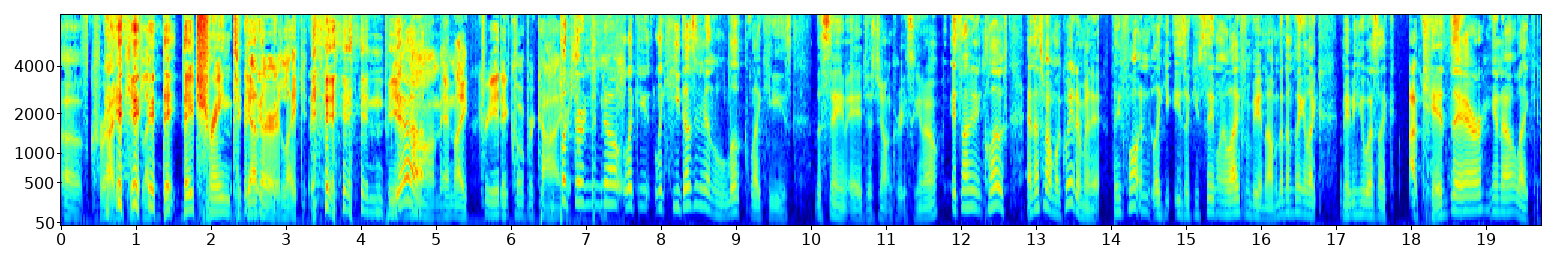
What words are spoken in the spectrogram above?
of Karate Kid. like they they trained together like in Vietnam and like created Cobra Kai. But they're something. no like he, like he doesn't even look like he's the same age as John Kreese, you know? It's not even close. And that's why I'm like, wait a minute. They fought in like he's like you saved my life in Vietnam. And then I'm thinking like maybe he was like a kid there, you know? Like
